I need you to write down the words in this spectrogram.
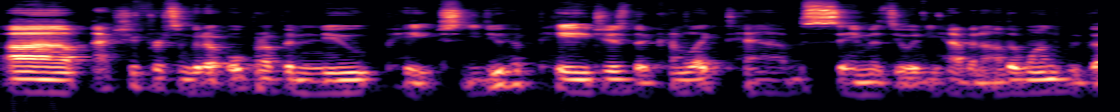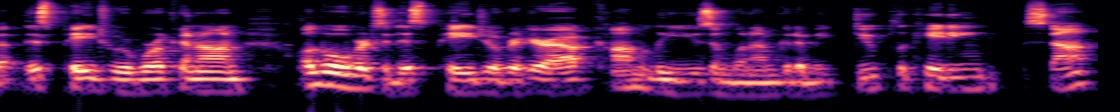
Uh, actually, first I'm going to open up a new page. So you do have pages. They're kind of like tabs, same as what you have in other ones. We've got this page we're working on. I'll go over to this page over here. I'll commonly use them when I'm going to be duplicating stuff.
